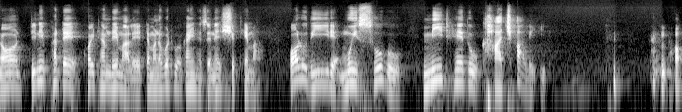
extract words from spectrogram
နော်ဒီနေ့ဖတ်တဲ့ quiet time ထဲမှာလဲတမန်တော်ဝတ္ထုအကိုင်း28ထဲမှာပေါလုသည်တဲ့မွေဆိုးကိုမိထဲသို့ခါချလေ၏နော်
